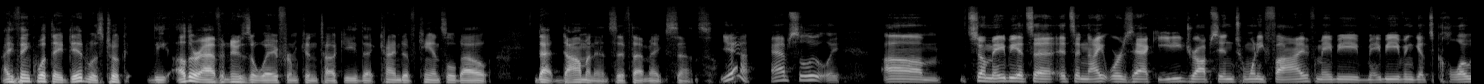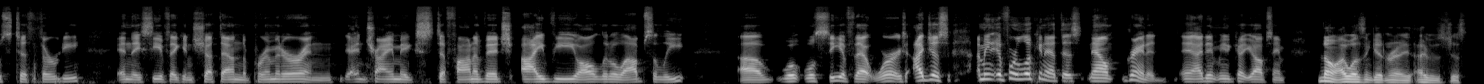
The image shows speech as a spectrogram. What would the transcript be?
I think what they did was took the other avenues away from Kentucky that kind of canceled out that dominance, if that makes sense. Yeah, absolutely. Um, so maybe it's a it's a night where Zach Edey drops in 25, maybe maybe even gets close to 30, and they see if they can shut down the perimeter and and try and make Stefanovic, Ivey all little obsolete. Uh, we'll we'll see if that works. I just, I mean, if we're looking at this now, granted, I didn't mean to cut you off, Sam. No, I wasn't getting ready. I was just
